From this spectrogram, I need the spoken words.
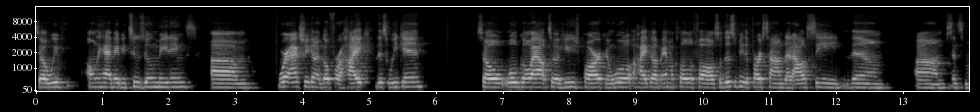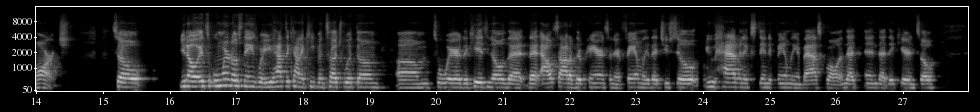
So we've only had maybe two Zoom meetings. Um, we're actually going to go for a hike this weekend. So we'll go out to a huge park and we'll hike up Amicalola Falls. So this will be the first time that I'll see them um, since March. So you know, it's one of those things where you have to kind of keep in touch with them um, to where the kids know that that outside of their parents and their family, that you still you have an extended family in basketball and that and that they care. And so,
